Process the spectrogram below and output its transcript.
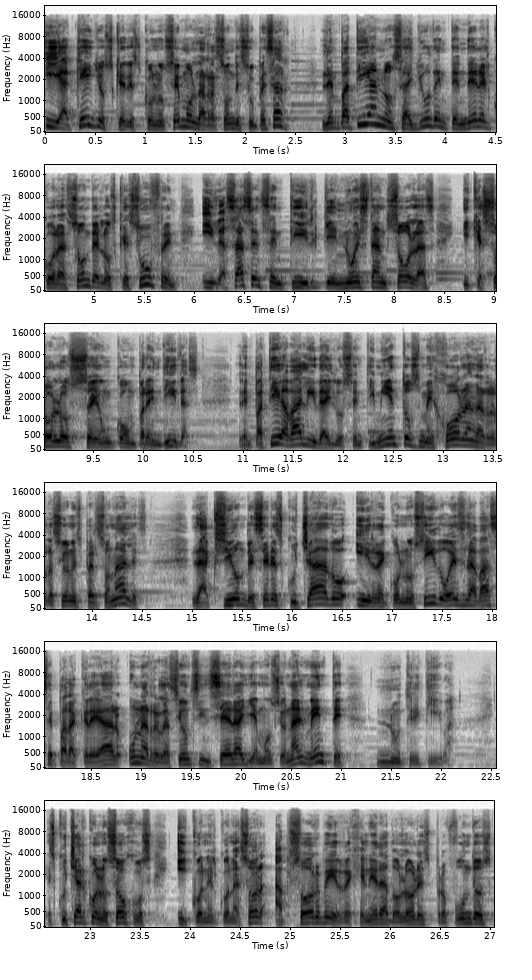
y a aquellos que desconocemos la razón de su pesar. La empatía nos ayuda a entender el corazón de los que sufren y las hacen sentir que no están solas y que solo sean comprendidas. La empatía válida y los sentimientos mejoran las relaciones personales. La acción de ser escuchado y reconocido es la base para crear una relación sincera y emocionalmente nutritiva. Escuchar con los ojos y con el corazón absorbe y regenera dolores profundos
